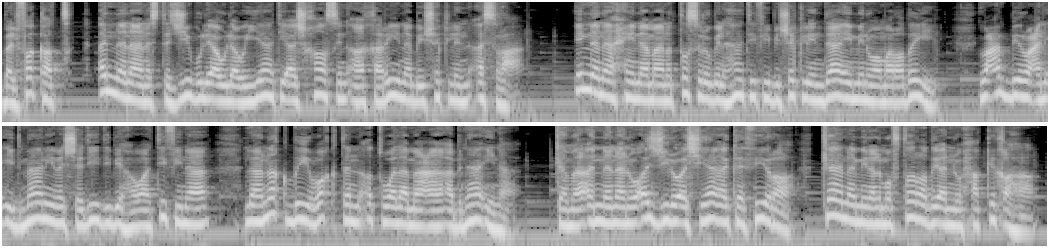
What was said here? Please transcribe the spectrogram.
بل فقط أننا نستجيب لأولويات أشخاص آخرين بشكل أسرع. إننا حينما نتصل بالهاتف بشكل دائم ومرضي يعبر عن إدماننا الشديد بهواتفنا لا نقضي وقتا أطول مع أبنائنا. كما أننا نؤجل أشياء كثيرة كان من المفترض أن نحققها.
